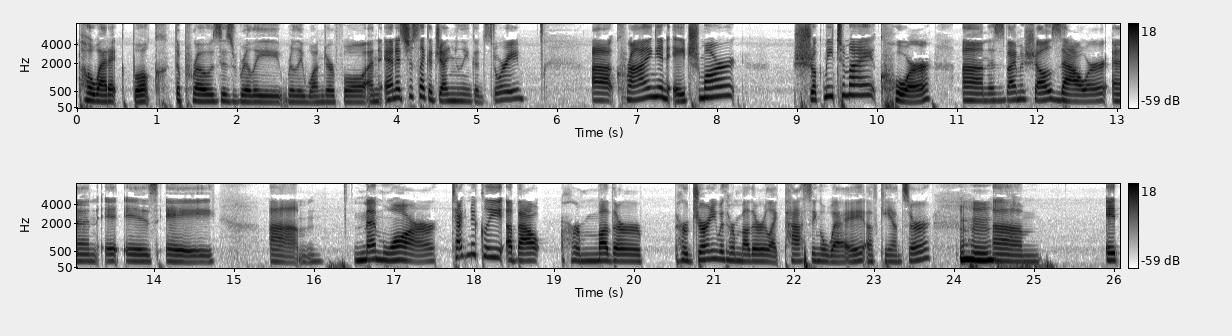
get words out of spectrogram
poetic book the prose is really really wonderful and and it's just like a genuinely good story uh crying in h mart shook me to my core. Um this is by michelle zauner and it is a um memoir technically about her mother her journey with her mother like passing away of cancer. Um it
